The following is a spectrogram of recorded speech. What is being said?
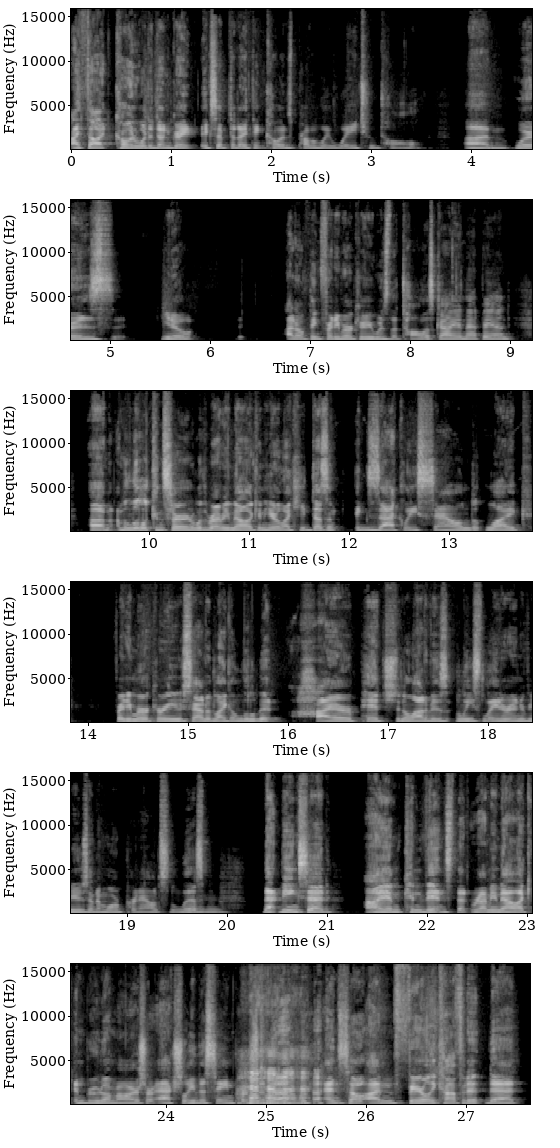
I thought Cohen would have done great, except that I think Cohen's probably way too tall. Um, whereas, you know, I don't think Freddie Mercury was the tallest guy in that band. Um, I'm a little concerned with Rami Malek in here. Like, he doesn't exactly sound like Freddie Mercury, who sounded like a little bit higher pitched in a lot of his, at least later interviews, and a more pronounced lisp. That being said, I am convinced that Rami Malek and Bruno Mars are actually the same person. and so I'm fairly confident that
